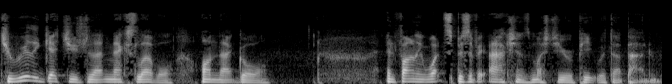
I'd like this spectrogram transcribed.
to really get you to that next level on that goal? And finally, what specific actions must you repeat with that pattern?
